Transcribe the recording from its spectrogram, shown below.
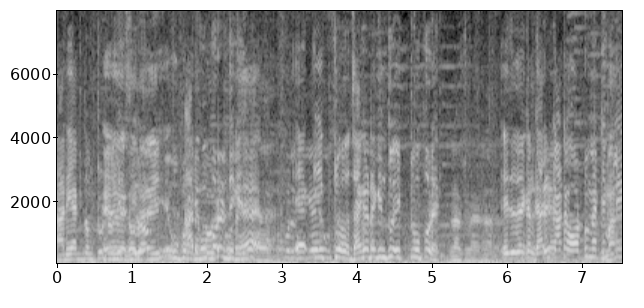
গাড়ি একদম টোটালি আর উপরের দিকে হ্যাঁ। একটু জায়গাটা কিন্তু একটু উপরে। এই যে দেখেন গাড়ির কাটা অটোমেটিকলি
